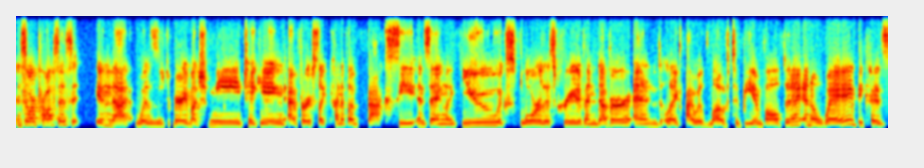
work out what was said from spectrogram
And so our process in that was very much me taking at first like kind of a back seat and saying like you explore this creative endeavor and like I would love to be involved in it in a way because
